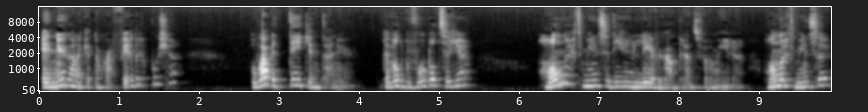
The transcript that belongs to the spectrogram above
En nu ga ik het nog wat verder pushen. Wat betekent dat nu? Dat wil bijvoorbeeld zeggen 100 mensen die hun leven gaan transformeren. 100 mensen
